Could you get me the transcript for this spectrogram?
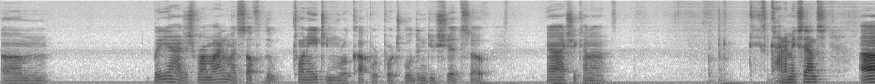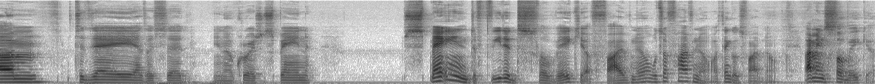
Um, but yeah, I just reminded myself of the 2018 World Cup where Portugal didn't do shit. So yeah, actually, kind of kind of makes sense. Um, today, as I said, you know, Croatia, Spain. Spain defeated Slovakia 5 0. What's a 5 0? I think it was 5 0. I mean, Slovakia.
